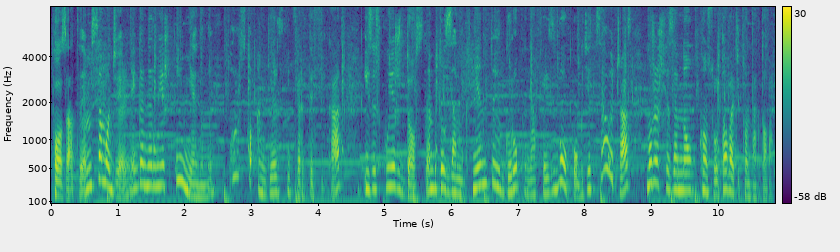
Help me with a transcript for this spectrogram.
Poza tym samodzielnie generujesz imienny polsko-angielski certyfikat i zyskujesz dostęp do zamkniętych grup na Facebooku, gdzie cały czas możesz się ze mną konsultować i kontaktować.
